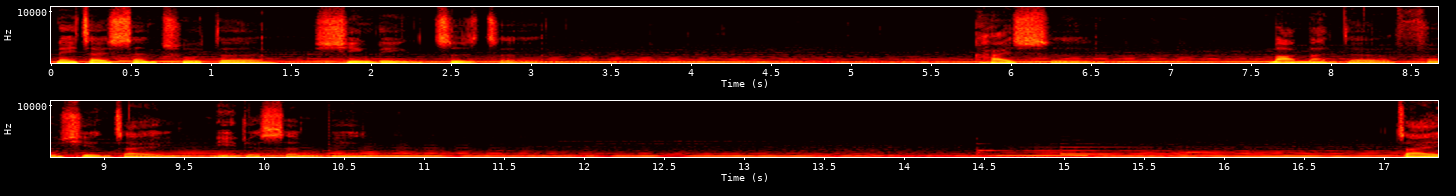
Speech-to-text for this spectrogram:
内在深处的心灵智者，开始。慢慢的浮现在你的身边，在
